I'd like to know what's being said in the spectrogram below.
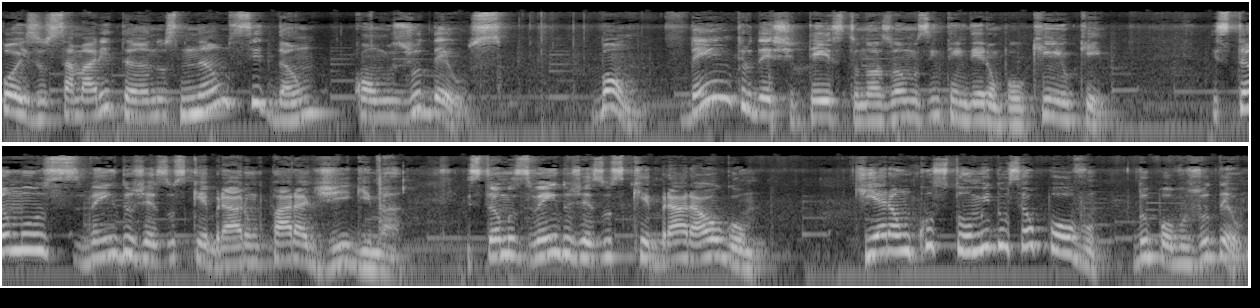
Pois os samaritanos não se dão com os judeus. Bom, dentro deste texto nós vamos entender um pouquinho que estamos vendo Jesus quebrar um paradigma. Estamos vendo Jesus quebrar algo que era um costume do seu povo, do povo judeu.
